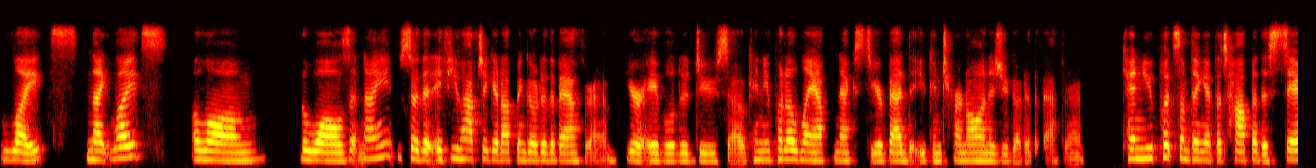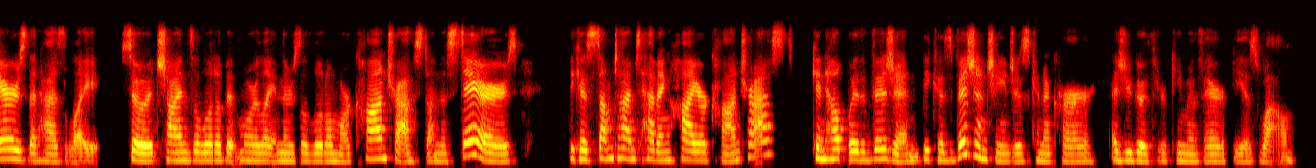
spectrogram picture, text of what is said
lights, night lights along the walls at night so that if you have to get up and go to the bathroom, you're able to do so? Can you put a lamp next to your bed that you can turn on as you go to the bathroom? Can you put something at the top of the stairs that has light so it shines a little bit more light and there's a little more contrast on the stairs? Because sometimes having higher contrast can help with vision because vision changes can occur as you go through chemotherapy as well.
